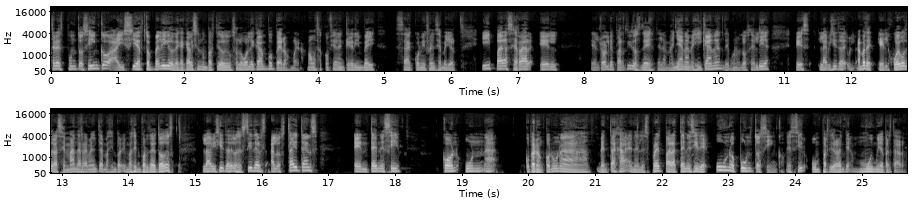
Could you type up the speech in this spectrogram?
3.5, hay cierto peligro de que acabe siendo un partido de un solo gol de campo, pero bueno, vamos a confiar en que Green Bay saque una diferencia mayor. Y para cerrar el, el rol de partidos de, de, la mañana mexicana, de bueno, 12 del día, es la visita, aparte, el juego de la semana realmente más, más importante de todos, la visita de los Steelers a los Titans en Tennessee con una perdón, con una ventaja en el spread para Tennessee de 1.5. Es decir, un partido realmente muy, muy apretado.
